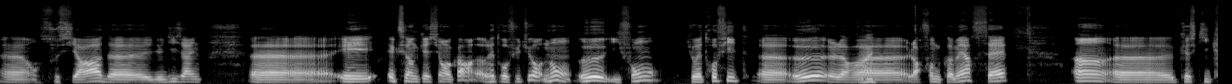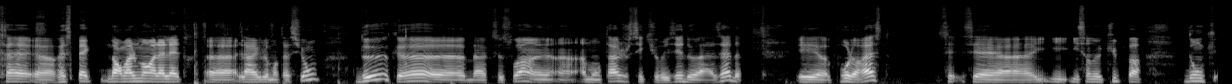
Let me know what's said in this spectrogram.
euh, on se souciera de, du design. Et excellente question encore, Rétrofutur, non, eux, ils font du rétrofit. Eux, leur, leur fonds de commerce, c'est un, euh, que ce qui crée euh, respecte normalement à la lettre euh, la réglementation, deux, que, bah, que ce soit un, montage sécurisé de A à Z, et pour le reste, ils s'en occupent pas. Donc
